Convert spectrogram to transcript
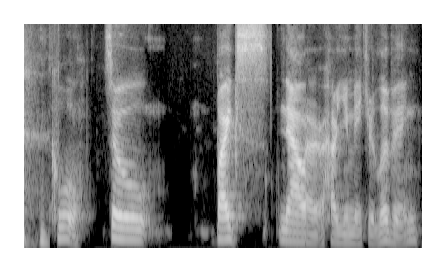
cool. So bikes now are how you make your living.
